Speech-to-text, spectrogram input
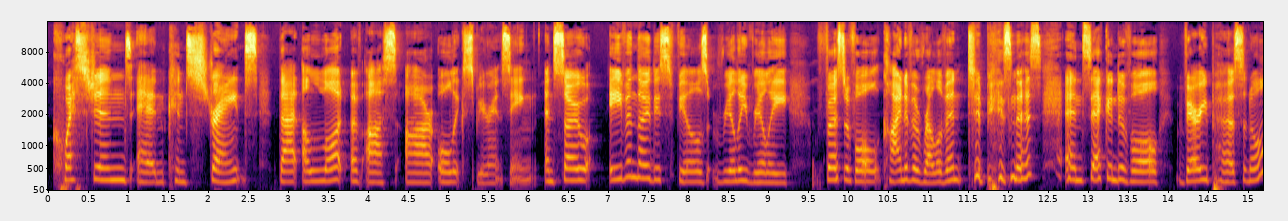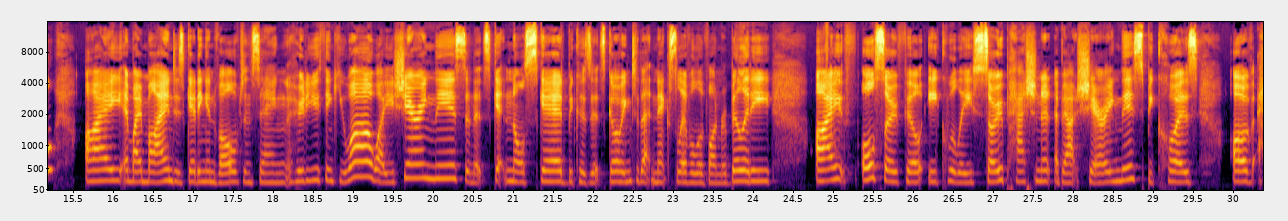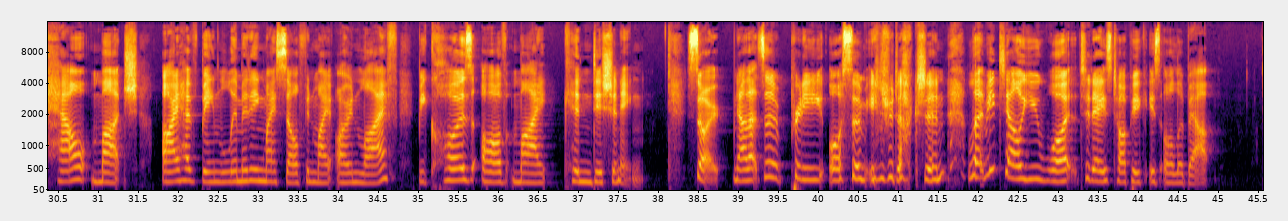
questions and constraints that a lot of us are all experiencing. And so even though this feels really, really, first of all, kind of irrelevant to business, and second of all, very personal, I and my mind is getting involved and saying, Who do you think you are? Why are you sharing this? And it's getting all scared because it's going to that next level of vulnerability. I also feel equally so passionate about sharing this because of how much I have been limiting myself in my own life because of my conditioning. So, now that's a pretty awesome introduction. Let me tell you what today's topic is all about.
